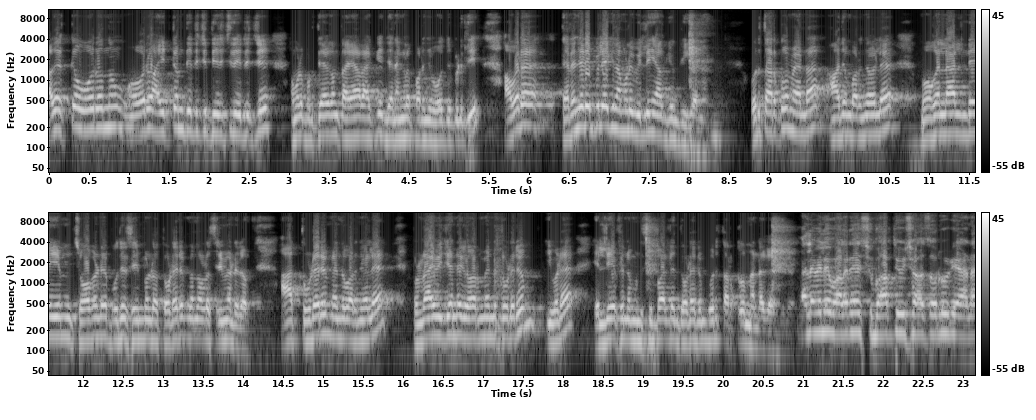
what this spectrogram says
അതൊക്കെ ഓരോന്നും ഓരോ ഐറ്റം തിരിച്ച് തിരിച്ച് തിരിച്ച് നമ്മൾ പ്രത്യേകം തയ്യാറാക്കി ജനങ്ങളെ പറഞ്ഞ് ബോധ്യപ്പെടുത്തി അവരെ തെരഞ്ഞെടുപ്പിലേക്ക് നമ്മൾ വില്ലിങ് ആക്കിക്കൊണ്ടിരിക്കുകയാണ്. ഒരു തർക്കവും വേണ്ട. ആദ്യം പറഞ്ഞ പോലെ മോഹൻലാലിന്റെയും ശോഭനയുടെ പുതിയ സിനിമയുണ്ടോ തുടരും എന്നുള്ള സിനിമ ഉണ്ടല്ലോ. ആ തുടരും എന്ന് പറഞ്ഞ പോലെ പിണറായി വിജയന്റെ ഗവൺമെന്റ് തുടരും ഇവിടെ എൽ ഡി എഫിന്റെ മുനിസിപ്പാലിറ്റിയും തുടരും ഒരു തർക്കവും വേണ്ട കാര്യത്തിൽ നിലവിൽ വളരെ ശുഭാപ്തി വിശ്വാസത്തോടുകൂടിയാണ്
